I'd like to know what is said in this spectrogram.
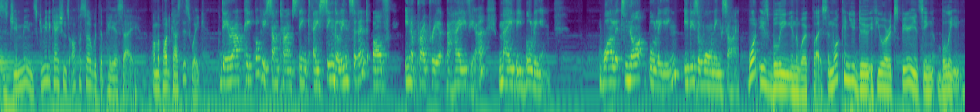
is Jim Minns, Communications Officer with the PSA. On the podcast this week, there are people who sometimes think a single incident of inappropriate behaviour may be bullying. While it's not bullying, it is a warning sign. What is bullying in the workplace, and what can you do if you are experiencing bullying?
